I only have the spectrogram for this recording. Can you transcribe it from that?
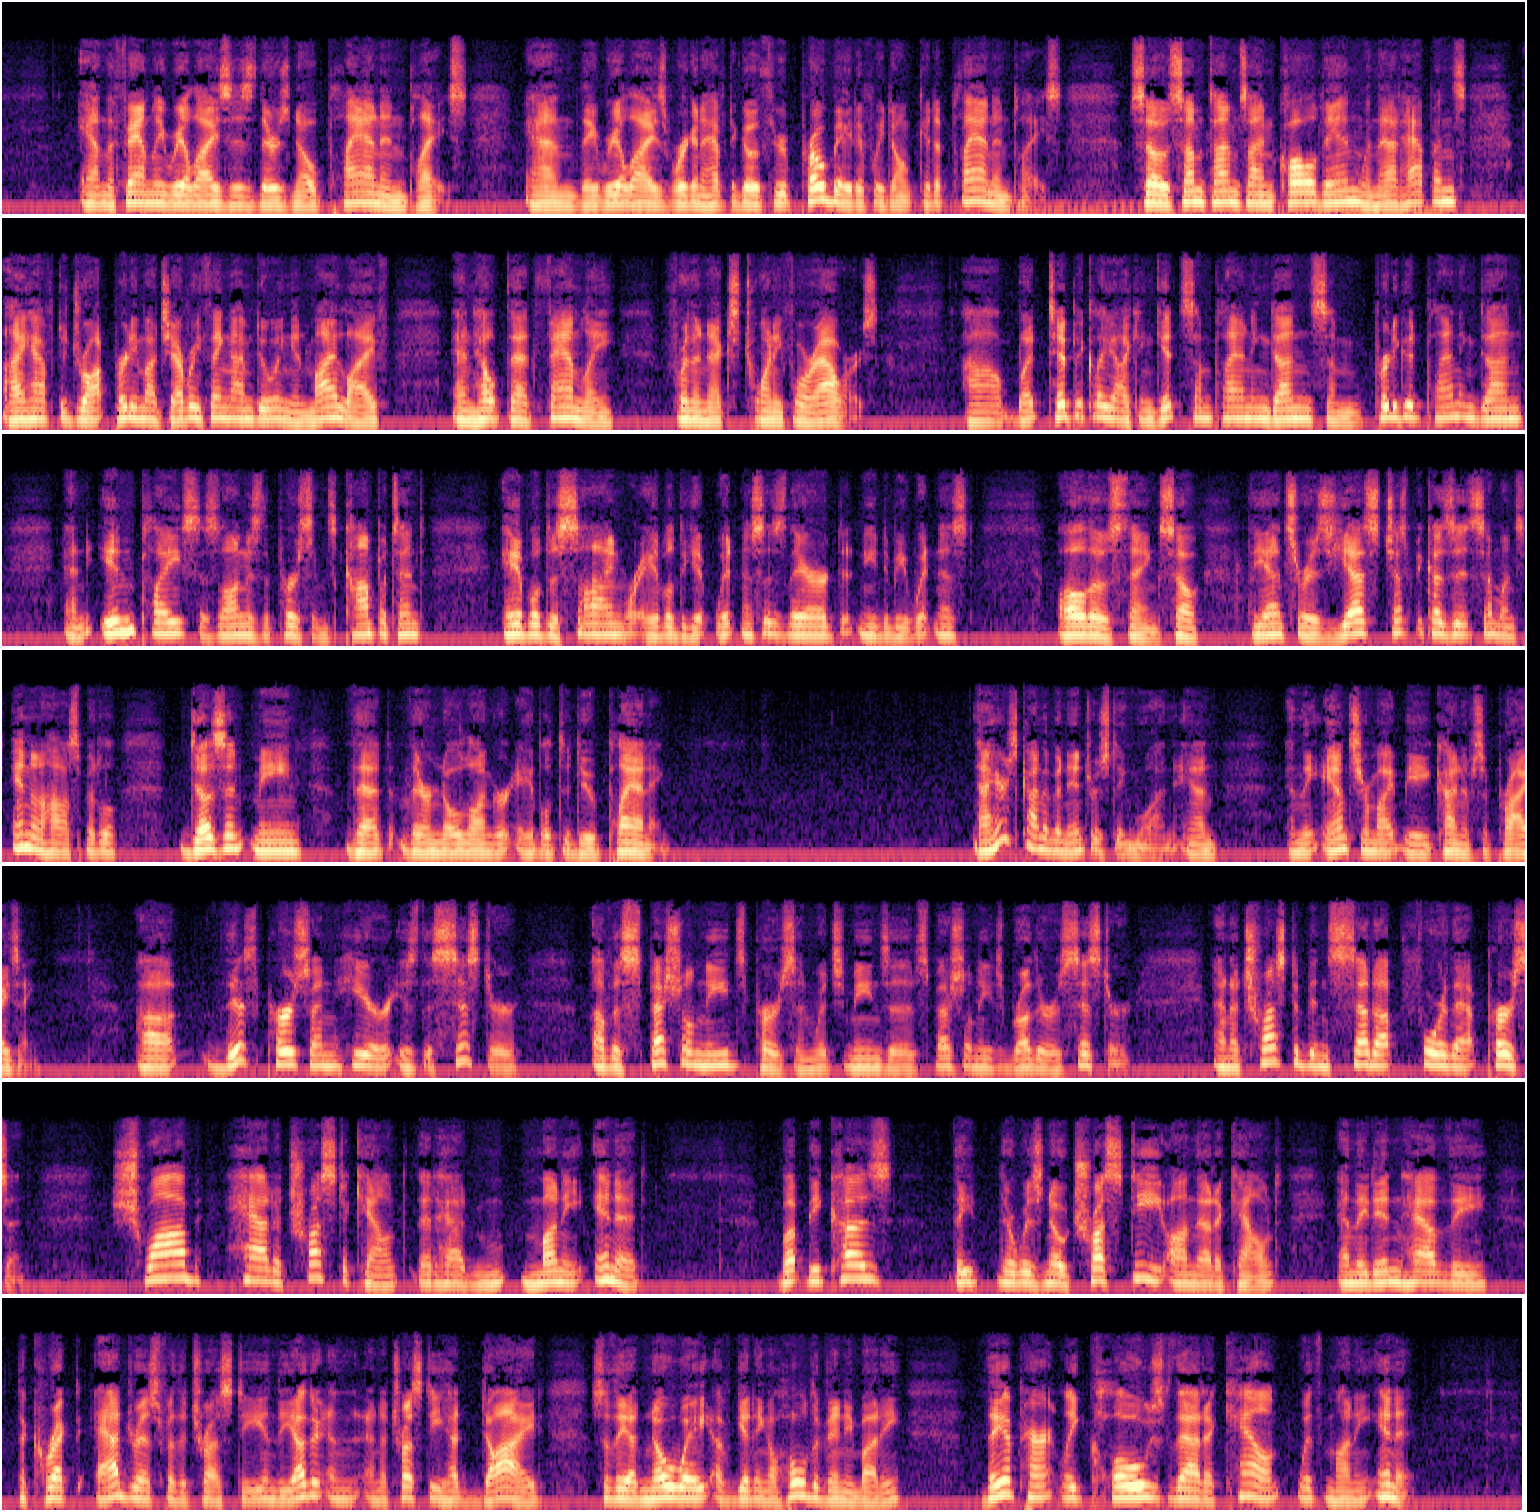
and the family realizes there's no plan in place. And they realize we're going to have to go through probate if we don't get a plan in place. So sometimes I'm called in when that happens. I have to drop pretty much everything I'm doing in my life and help that family for the next 24 hours. Uh, but typically, I can get some planning done, some pretty good planning done, and in place as long as the person's competent, able to sign. We're able to get witnesses there that need to be witnessed, all those things. So the answer is yes. Just because someone's in a hospital doesn't mean that they're no longer able to do planning. Now, here's kind of an interesting one, and, and the answer might be kind of surprising. Uh, this person here is the sister of a special needs person, which means a special needs brother or sister, and a trust had been set up for that person. Schwab had a trust account that had m- money in it, but because they, there was no trustee on that account and they didn't have the the correct address for the trustee, and the other and, and a trustee had died, so they had no way of getting a hold of anybody. They apparently closed that account with money in it.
